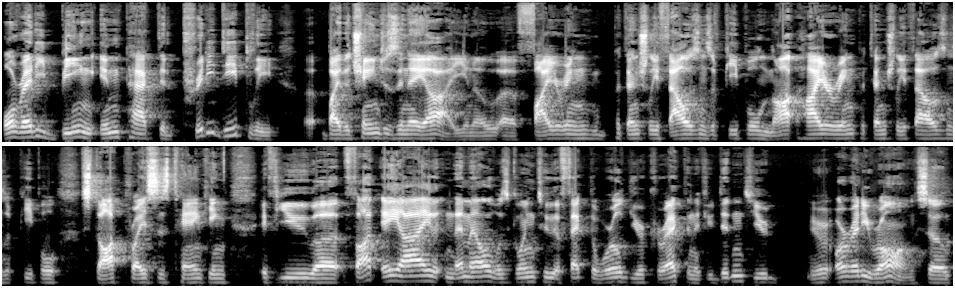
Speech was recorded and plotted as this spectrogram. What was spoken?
already being impacted pretty deeply uh, by the changes in AI, you know, uh, firing potentially thousands of people, not hiring potentially thousands of people, stock prices tanking. If you uh, thought AI and ML was going to affect the world, you're correct, and if you didn't, you you're already wrong. So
